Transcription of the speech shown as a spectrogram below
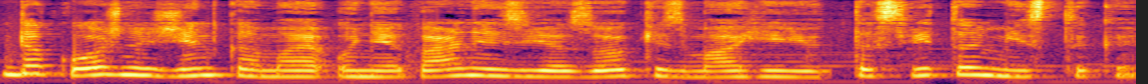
де кожна жінка має унікальний зв'язок із магією та світом містики.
